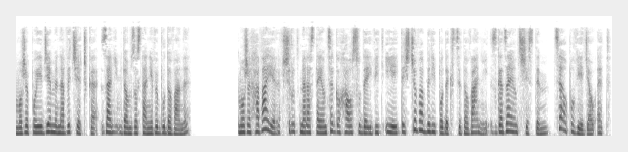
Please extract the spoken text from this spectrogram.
Może pojedziemy na wycieczkę, zanim dom zostanie wybudowany? Może Hawaje wśród narastającego chaosu David i jej teściowa byli podekscytowani, zgadzając się z tym, co opowiedział Ed.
